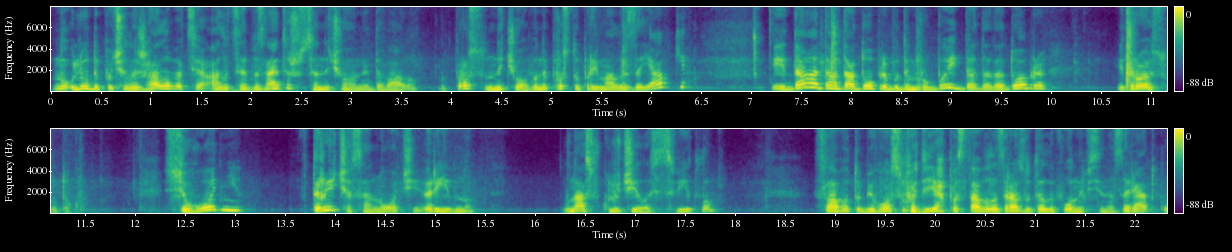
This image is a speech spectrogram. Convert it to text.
Ну, люди почали жалуватися, але це, ви знаєте, що це нічого не давало. Просто нічого. Вони просто приймали заявки. І да, да, да, добре, будемо робити, да, да, да, добре. І троє суток. Сьогодні, в 3 часа ночі, рівно, у нас включилось світло. Слава тобі, Господі, я поставила зразу телефони всі на зарядку,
